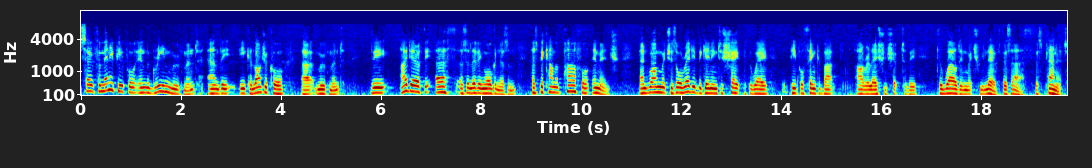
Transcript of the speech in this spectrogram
So, for many people in the green movement and the ecological uh, movement, the idea of the earth as a living organism has become a powerful image and one which is already beginning to shape the way that people think about our relationship to the, the world in which we live, this earth, this planet.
